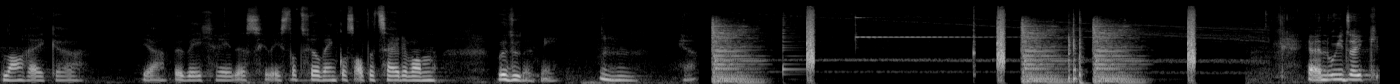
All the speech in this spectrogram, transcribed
belangrijke ja, beweegreden is geweest. Dat veel winkels altijd zeiden van, we doen het niet. Mm -hmm. ja. Ja, en nog iets dat ik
